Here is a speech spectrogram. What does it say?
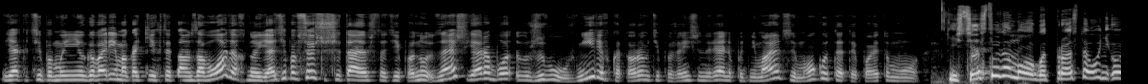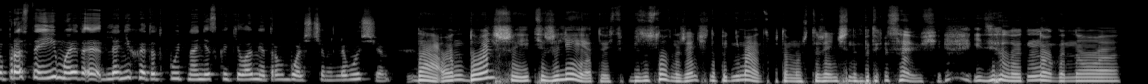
Я, типа, мы не говорим о каких-то там заводах, но я, типа, все еще считаю, что, типа, ну, знаешь, я работаю, живу в мире, в котором, типа, женщины реально поднимаются и могут это, и поэтому... Естественно, могут. Просто, у, просто им, это, для них этот путь на несколько километров больше, чем для мужчин. Да, он дольше и тяжелее. То есть, безусловно, женщины поднимаются, потому что женщины потрясающие и делают много, но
